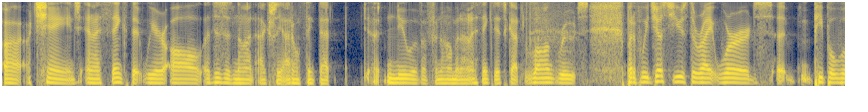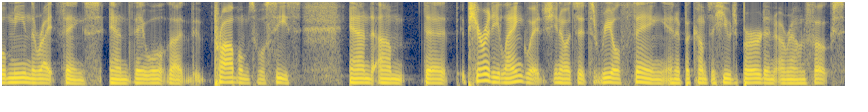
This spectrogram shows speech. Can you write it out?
uh, change. And I think that we're all, this is not actually, I don't think that uh, new of a phenomenon. I think it's got long roots. But if we just use the right words, uh, people will mean the right things and they will, uh, problems will cease. And, um, the purity language, you know, it's it's a real thing, and it becomes a huge burden around folks.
